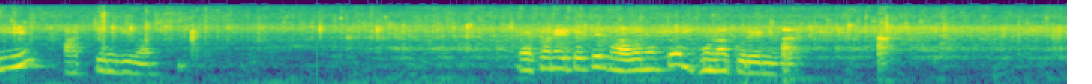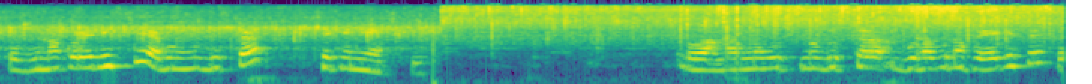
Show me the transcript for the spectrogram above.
ডিম আর চিংড়ি মাছ। এখন এটাকে ভালো মতো ভুনা করে নিব। তো ভুনা করে নিচ্ছি এবং নুডলসটা ছেঁকে নিয়ে আসছি। তো আমার নুডলস, নুডলসটা ভুনা ভুনা হয়ে গেছে। তো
